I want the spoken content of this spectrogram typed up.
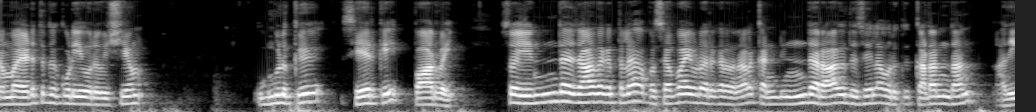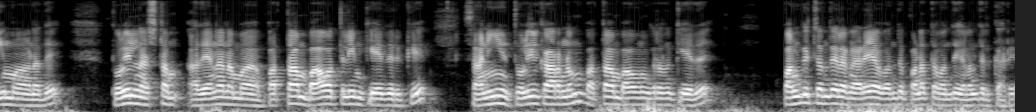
நம்ம எடுத்துக்கக்கூடிய ஒரு விஷயம் உங்களுக்கு சேர்க்கை பார்வை. ஸோ இந்த ஜாதகத்தில் அப்போ செவ்வாயோடு இருக்கிறதுனால கண்டி இந்த ராகு திசையில் அவருக்கு கடன் தான் அதிகமானது. தொழில் நஷ்டம். அது ஏன்னா நம்ம பத்தாம் பாவத்துலேயும் கேது இருக்குது சனியும் தொழில் காரணமும் பத்தாம் பாவங்கிறதும் கேது. பங்கு சந்தையில் நிறைய வந்து பணத்தை வந்து இழந்திருக்காரு.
